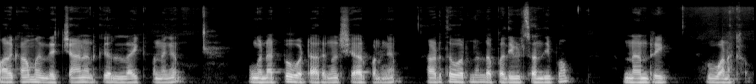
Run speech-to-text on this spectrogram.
மறக்காமல் இந்த சேனலுக்கு லைக் பண்ணுங்கள் உங்கள் நட்பு வட்டாரங்கள் ஷேர் பண்ணுங்கள் அடுத்த ஒரு நல்ல பதிவில் சந்திப்போம். நன்றி வணக்கம்.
